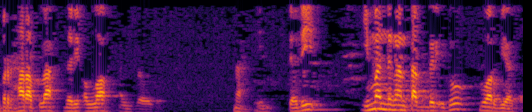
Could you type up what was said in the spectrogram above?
berharaplah dari Allah Azza wa Nah, ini. jadi iman dengan takdir itu luar biasa.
